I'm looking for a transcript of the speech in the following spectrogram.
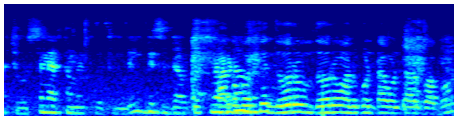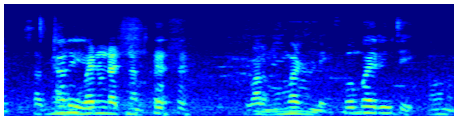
అది చూస్తేనే అర్థమైపోతుంది. దిస్ డౌట్ కాకపోతే దూరం దూరం అనుకుంటా ఉంటారు పాపం. కానీ- ముంబై నుండి వచ్చినాం సార్. ఇవాళ ముంబై నుండి. ముంబై నుంచి. అవును.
